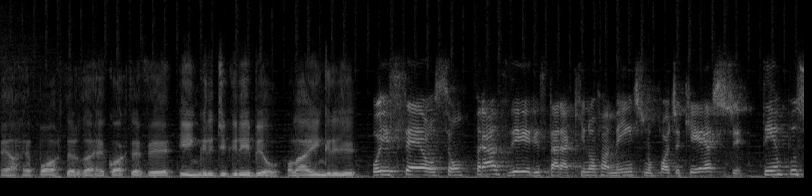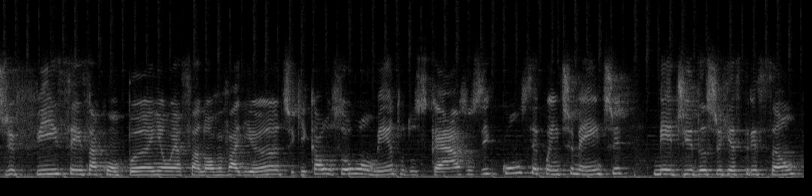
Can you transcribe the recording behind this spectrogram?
é a repórter da Record TV, Ingrid Gribel. Olá, Ingrid. Oi, Celso. É um prazer estar aqui novamente no podcast. Tempos difíceis acompanham essa nova variante que causou o aumento dos casos e, consequentemente, medidas de restrição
